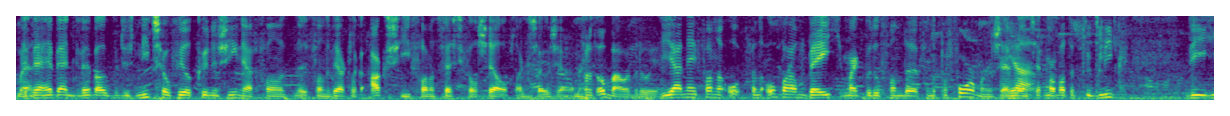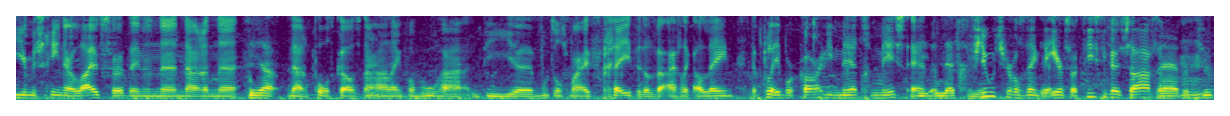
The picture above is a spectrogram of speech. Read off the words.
maar we, hebben, we hebben ook dus niet zoveel kunnen zien van, het, van de werkelijke actie van het festival zelf, laat ik het zo zeggen. Van het opbouwen bedoel je? Ja, nee, van de, van de opbouw een beetje, maar ik bedoel van de, van de performers. En Ja. van zeg maar wat het publiek die hier misschien naar luistert in een, eh, naar, een, eh, Ja. naar een podcast naar aanleiding van Woeha, die eh, moet ons maar even vergeven dat we eigenlijk alleen de Playboy Car die net gemist en Die net gemist. Future was denk ik de eerste artiest die wij zagen. We hebben Future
